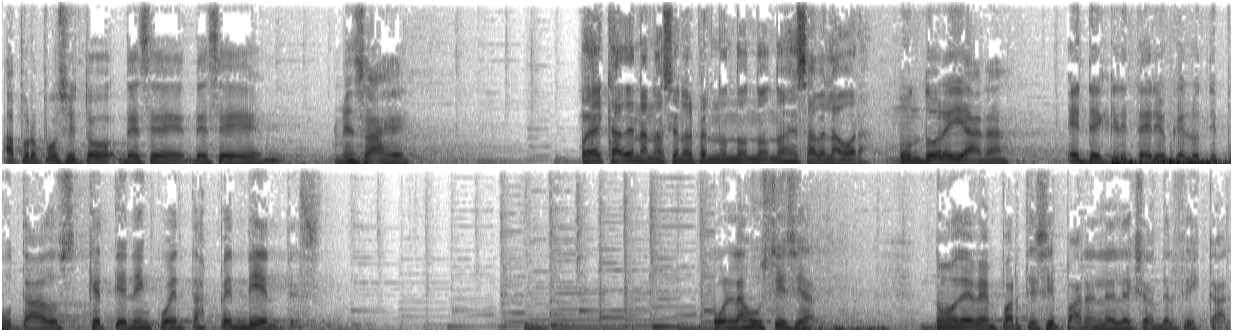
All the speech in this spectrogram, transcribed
a propósito de ese, de ese mensaje, Pues hay cadena nacional, pero no, no, no, no se sabe la hora. Mundo Orellana es del criterio que los diputados que tienen cuentas pendientes con la justicia no deben participar en la elección del fiscal.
